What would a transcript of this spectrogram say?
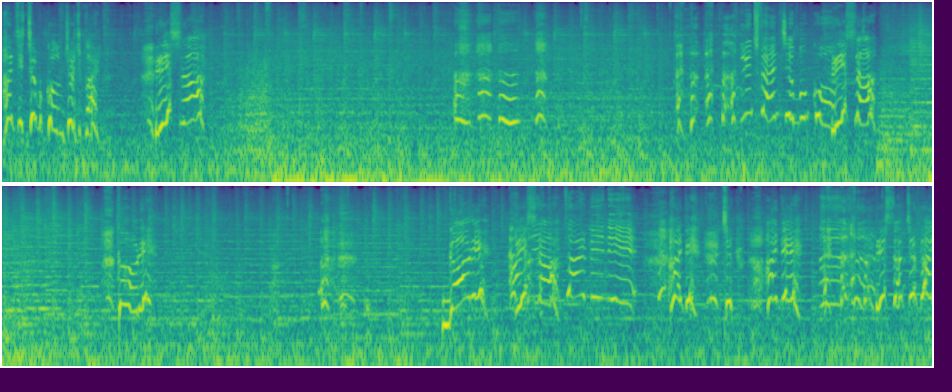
hadi çabuk olun çocuklar. Rişna Lütfen çabuk ol. Rişna Gauri Gauri Rişna Kurtar beni! Hadi çık hadi Rişna çık hadi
